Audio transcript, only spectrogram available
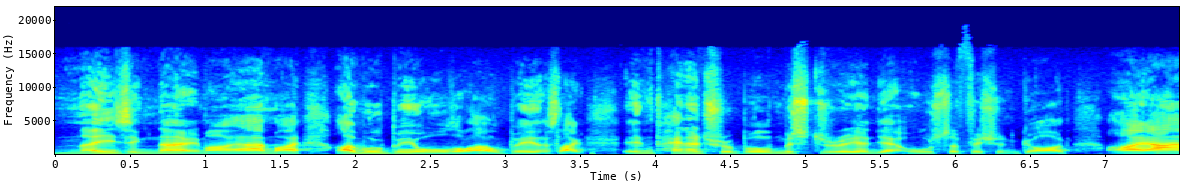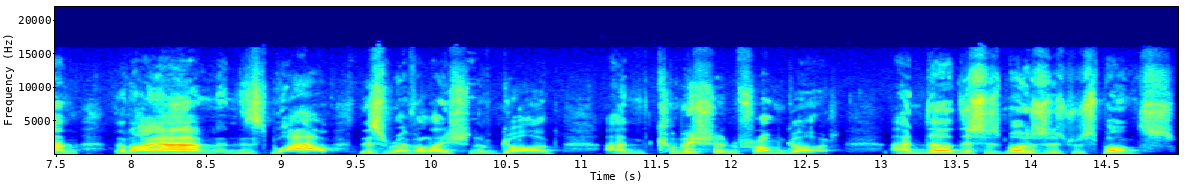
amazing name. I am, I, I will be all that I'll be. It's like impenetrable mystery and yet all sufficient God. I am that I am. And this, wow, this revelation of God and commission from God. And uh, this is Moses' response.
